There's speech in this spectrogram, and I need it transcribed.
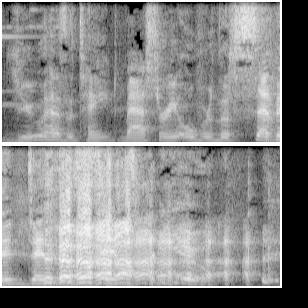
Yu has attained mastery over the seven deadly sins for you.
